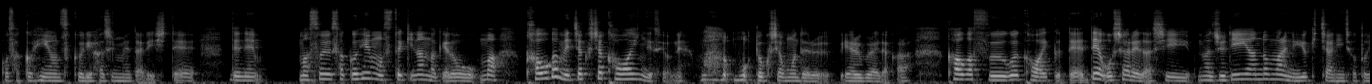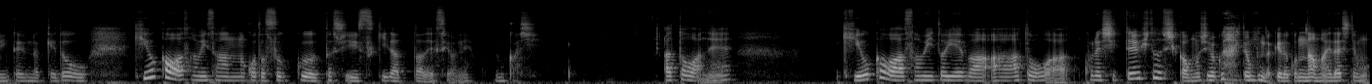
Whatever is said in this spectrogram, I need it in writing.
こう作品を作り始めたりしてでねまあそういう作品も素敵なんだけどまあ顔がめちゃくちゃ可愛いんですよね。もう読者モデルやるぐらいだから。顔がすごい可愛くてでおしゃれだし、まあ、ジュディーマリのゆきちゃんにちょっと似てるんだけど清川あさみさんのことすごく私好きだったですよね昔。あとはね清川あさみといえばああとはこれ知ってる人しか面白くないと思うんだけどこの名前出しても。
